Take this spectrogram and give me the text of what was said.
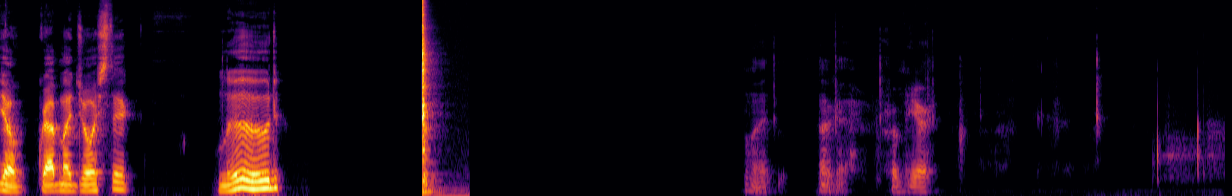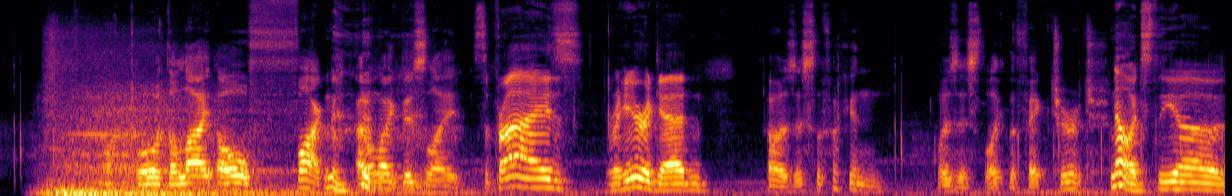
Yo, grab my joystick. Lewd. Wait. Okay, from here. Walk toward the light. Oh fuck! I don't like this light. Surprise! We're here again. Oh, is this the fucking? What is this? Like the fake church? No, it's the uh,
